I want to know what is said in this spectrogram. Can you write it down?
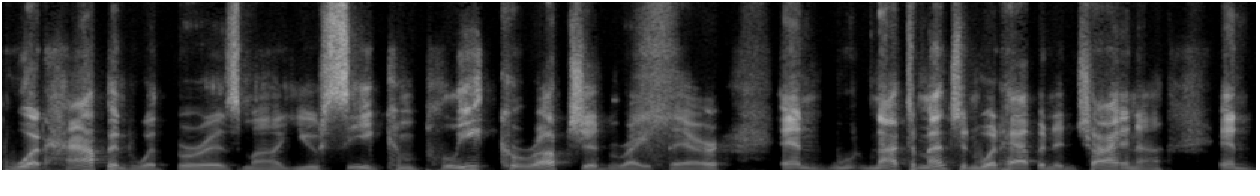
what happened with Burisma, you see complete corruption right there. And not to mention what happened in China. And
